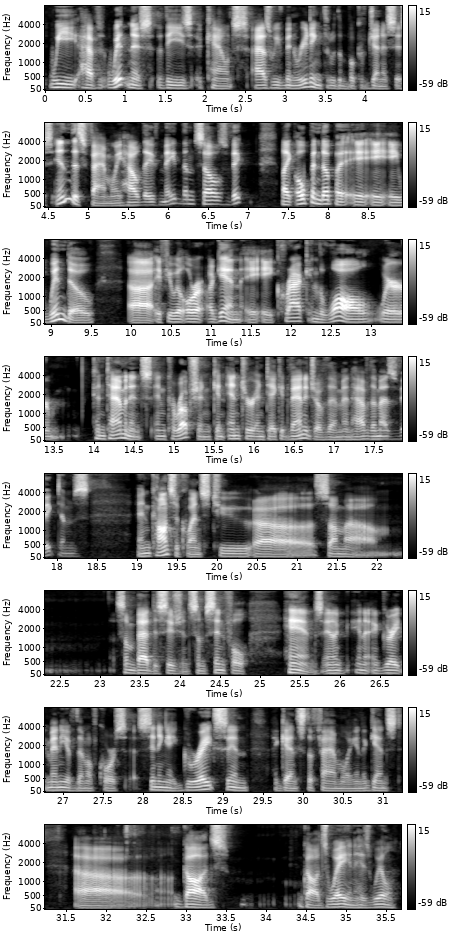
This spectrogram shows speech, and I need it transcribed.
we have witnessed these accounts as we've been reading through the book of Genesis in this family, how they've made themselves vic- like opened up a, a, a window, uh, if you will, or again, a, a crack in the wall where contaminants and corruption can enter and take advantage of them and have them as victims and consequence to uh, some um, some bad decisions, some sinful hands, and and a great many of them, of course, sinning a great sin against the family and against uh, God's God's way and His will.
